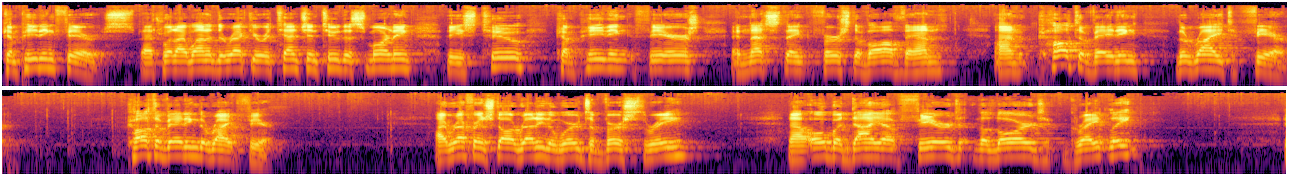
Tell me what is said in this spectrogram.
competing fears. That's what I want to direct your attention to this morning. These two competing fears. And let's think first of all, then, on cultivating the right fear. Cultivating the right fear. I referenced already the words of verse 3. Now, Obadiah feared the Lord greatly.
